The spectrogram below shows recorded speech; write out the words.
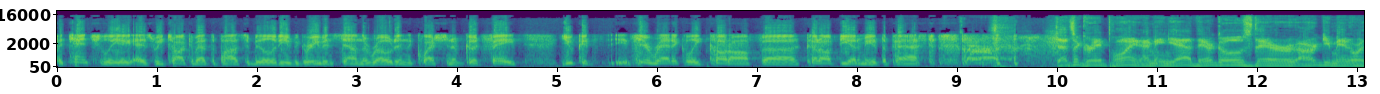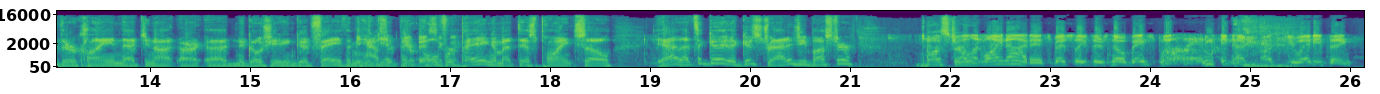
potentially, as we talk about the possibility of a grievance down the road and the question of good faith, you could theoretically cut off uh, cut off the enemy at the past. That's a great point. I mean, yeah, there goes their argument or their claim that you're not uh, negotiating good faith. I mean, you are overpaying them at this point. So, yeah, that's a good a good strategy, Buster. Buster. Well, and why not? Especially if there's no baseball, it might not cost you anything.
